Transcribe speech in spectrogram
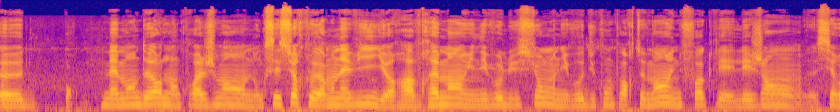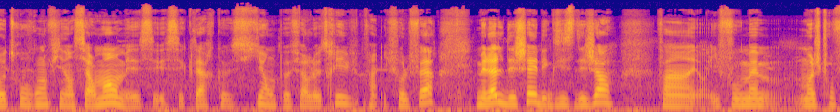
Euh, même en dehors de l'encouragement. Donc c'est sûr qu'à mon avis, il y aura vraiment une évolution au niveau du comportement une fois que les, gens euh, s'y retrouveront financièrement. Mais c'est clair que si on peut faire le tri, il faut le faire. Mais là, le déchet, il existe déjà. Enfin, il faut même, moi je trouve,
